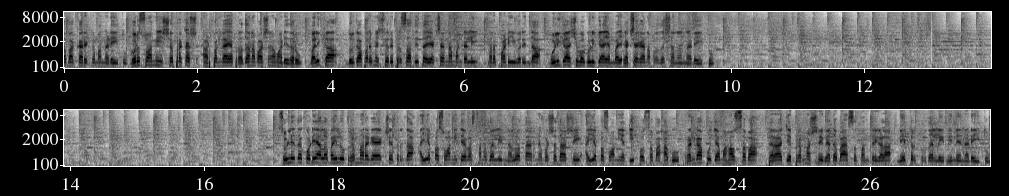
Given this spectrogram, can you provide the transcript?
ಸಭಾ ಕಾರ್ಯಕ್ರಮ ನಡೆಯಿತು. ಗುರುಸ್ವಾಮಿ ಶಿವಪ್ರಕಾಶ್ ಅರ್ಪಂಗಾಯ ಪ್ರಧಾನ ಭಾಷಣ ಮಾಡಿದರು. ಬಳಿಕ ದುರ್ಗಾ ಪರಮೇಶ್ವರಿ ಪ್ರಸಾದಿತ ಯಕ್ಷಗಾನ ಮಂಡಳಿ ಸರಪಾಡಿ ಇವರಿಂದ ಗುಳಿಗ ಶಿವ ಗುಳಿಗ ಎಂಬ ಯಕ್ಷಗಾನ ಪ್ರದರ್ಶನ ನಡೆಯಿತು. ಸುಳ್ಯದ ಕೊಡಿಯಾಲ ಬೈಲು ಬ್ರಹ್ಮರಗಯ ಕ್ಷೇತ್ರದ ಅಯ್ಯಪ್ಪ ಸ್ವಾಮಿ ದೇವಸ್ಥಾನದಲ್ಲಿ ನಲವತ್ತಾರನೇ ವರ್ಷದ ಶ್ರೀ ಅಯ್ಯಪ್ಪ ಸ್ವಾಮಿಯ ದೀಪೋತ್ಸವ ಹಾಗೂ ರಂಗಾಪೂಜಾ ಮಹೋತ್ಸವ ಪೆರಾಜ್ಯ ಬ್ರಹ್ಮಶ್ರೀ ವೇದವ್ಯಾಸ ತಂತ್ರಿಗಳ ನೇತೃತ್ವದಲ್ಲಿ ನಿನ್ನೆ ನಡೆಯಿತು.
